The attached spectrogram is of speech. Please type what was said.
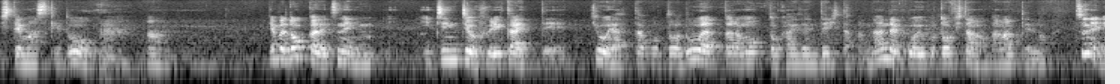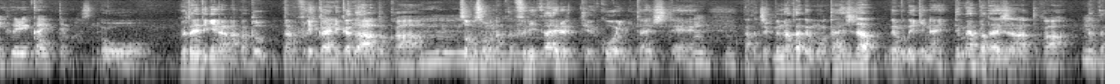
してますけどうん。あのやっぱりどっかで常に一日を振り返って今日やったことをどうやったらもっと改善できたかなんでこういうこと起きたのかなっていうのを常に振り返ってますね。具体的ななんかどなんか振り返り方とかうん。そもそもなんか振り返るっていう行為に対して、なんか自分の中でも大事だでもできないでもやっぱ大事だなとか、うん。なんか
